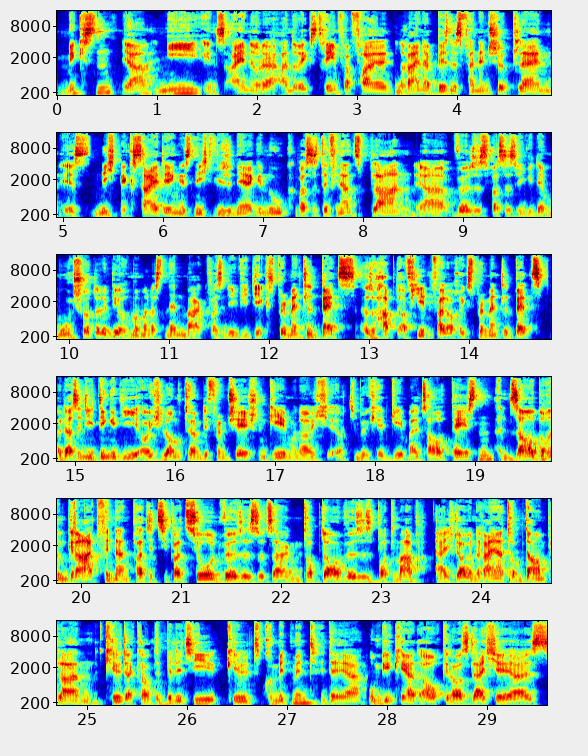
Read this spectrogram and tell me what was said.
Mixen, ja, nie ins eine oder andere Extrem verfallen. Ein reiner Business Financial Plan ist nicht exciting, ist nicht visionär genug. Was ist der Finanzplan, ja, versus was ist irgendwie der Moonshot oder wie auch immer man das nennen mag? Was sind irgendwie die Experimental Bets? Also habt auf jeden Fall auch Experimental Bets, weil das sind die Dinge, die euch Long-Term Differentiation geben und euch auch die Möglichkeit geben, halt zu outpacen. Einen sauberen Grad finden an Partizipation versus sozusagen Top-Down versus Bottom-Up. Ja, ich glaube, ein reiner Top-Down-Plan killt Accountability, killt Commitment hinterher. Umgekehrt auch genau das Gleiche, ja, ist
